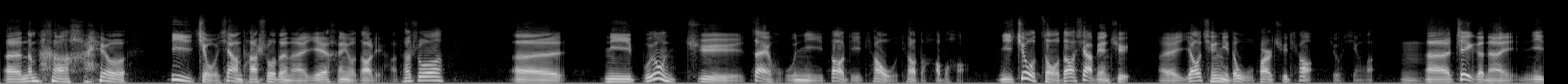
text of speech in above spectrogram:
呃，那么还有第九项他说的呢，也很有道理哈。他说，呃，你不用去在乎你到底跳舞跳的好不好，你就走到下边去。呃，邀请你的舞伴去跳就行了。嗯，呃，这个呢，你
